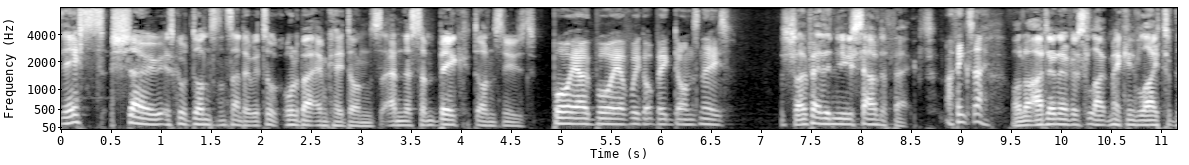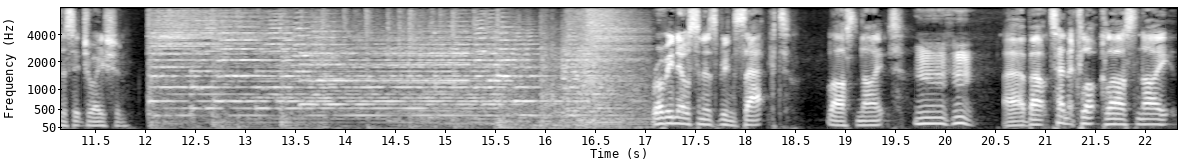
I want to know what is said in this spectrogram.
this show is called Dons on Sunday. We talk all about MK Dons, and there's some big Dons news. Boy, oh boy, have we got big Don's news. Shall I play the new sound effect? I think so. Well, I don't know if it's like making light of the situation. Robbie Neilson has been sacked last night. Mm-hmm. Uh, about 10 o'clock last night,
